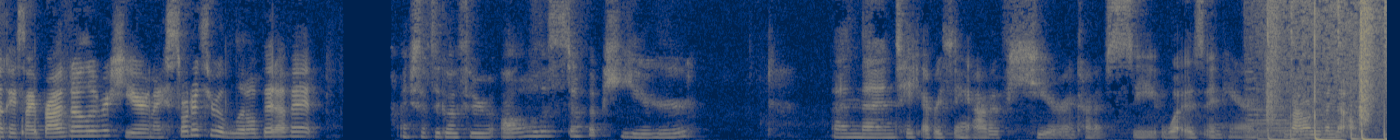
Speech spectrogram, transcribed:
Okay, so I brought it all over here and I sorted through a little bit of it. I just have to go through all the stuff up here and then take everything out of here and kind of see what is in here because I don't even know.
